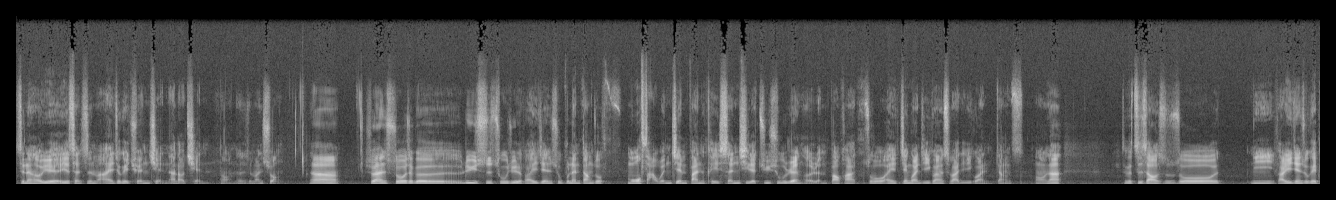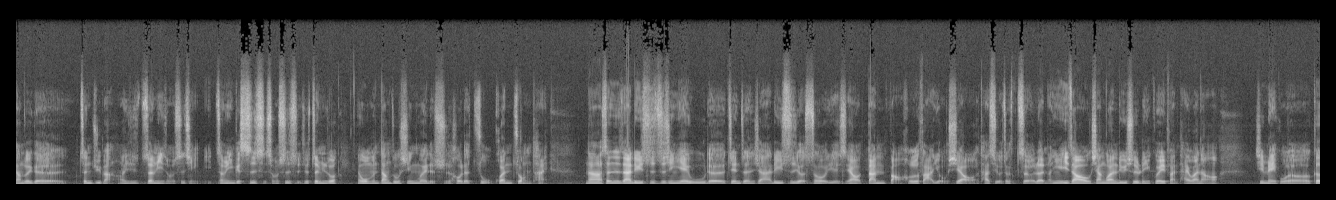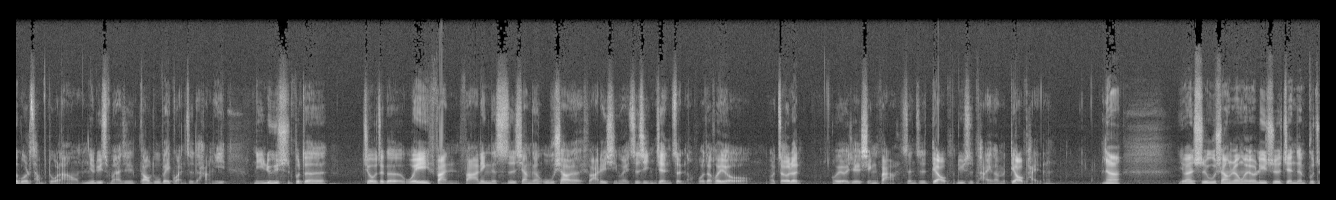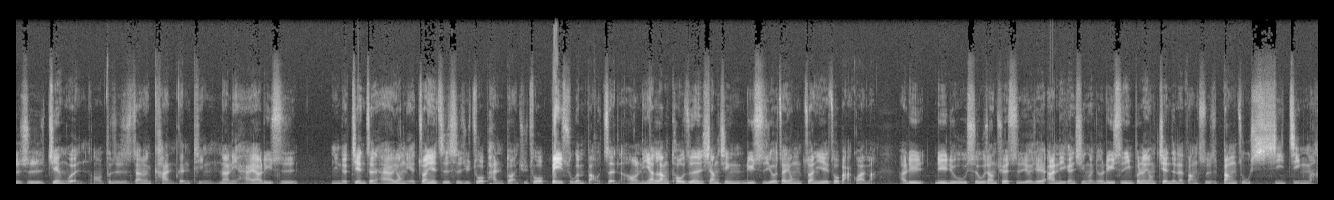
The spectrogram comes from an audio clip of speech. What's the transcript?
智能合约一些程式码，哎，就可以圈钱拿到钱哦，那是蛮爽。那虽然说这个律师出具的法律意见书不能当做魔法文件般可以神奇的拘束任何人，包括说哎监管机关、司法机关这样子哦。那这个至少是说，你法律意见书可以当做一个证据吧，啊，去证明什么事情，证明一个事实，什么事实？就证明说，那我们当初行为的时候的主观状态。那甚至在律师执行业务的见证下，律师有时候也是要担保合法有效，他是有这个责任的。因为依照相关律师伦理规范，台湾然后其实美国各国都差不多啦哦。因为律师本来就是高度被管制的行业，你律师不得就这个违反法令的事项跟无效的法律行为执行见证哦，否则会有责任，会有一些刑罚，甚至吊律师牌，他们吊牌的。那一般实务上认为，律师的见证不只是见闻哦，不只是咱们看跟听，那你还要律师你的见证还要用你的专业知识去做判断、去做背书跟保证，然后你要让投资人相信律师有在用专业做把关嘛？啊，例例如实务上确实有些案例跟新闻，就是律师你不能用见证的方式是帮助吸金嘛？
